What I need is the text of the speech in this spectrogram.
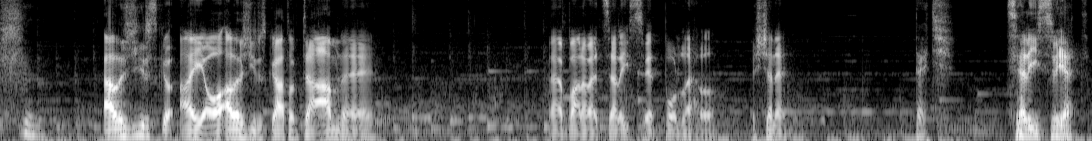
Alžírsko, ale jo, Alžírsko, já to dám, ne? Ne, pánové, celý svět podlehl. Ještě ne. Teď. Celý svět.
